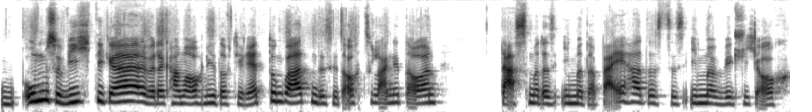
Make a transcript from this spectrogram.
umso wichtiger, weil da kann man auch nicht auf die Rettung warten, das wird auch zu lange dauern, dass man das immer dabei hat, dass das immer wirklich auch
